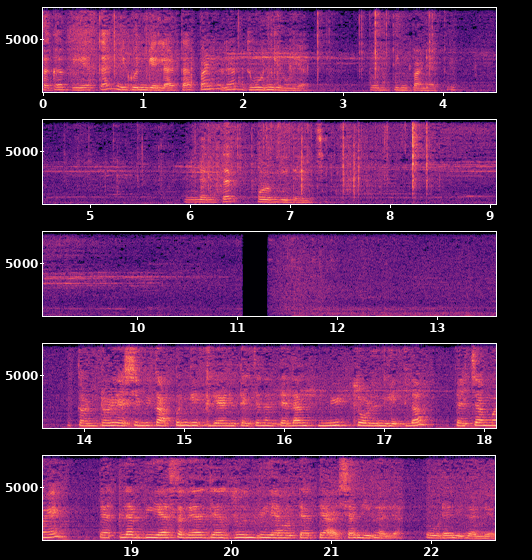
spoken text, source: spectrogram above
सगळं बी आता निघून गेलं आता. आपण याला धुवून घेऊया दोन तीन पाण्यातून. आणि नंतर फोडणी द्यायची. तंटोळी अशी मी कापून घेतली आणि त्याच्यानंतर त्याला मीठ चोळून घेतलं. त्याच्यामुळे त्यातल्या बिया सगळ्या ज्या जून बिया होत्या त्या अशा निघाल्या एवढ्या निघाल्या.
